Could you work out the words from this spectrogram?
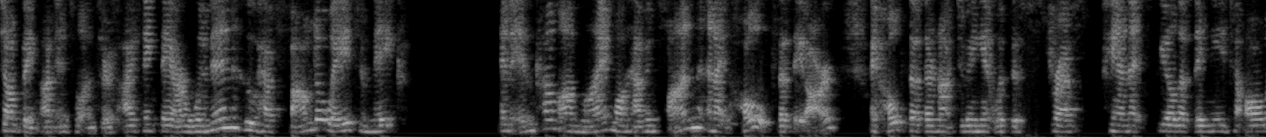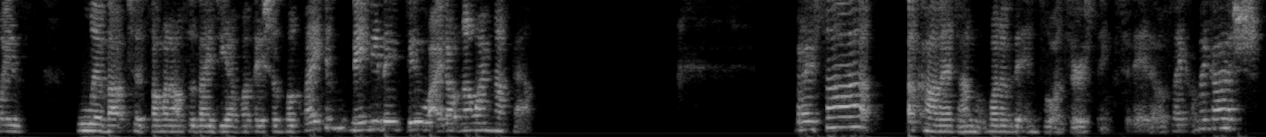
dumping on influencers. I think they are women who have found a way to make an income online while having fun. And I hope that they are. I hope that they're not doing it with this stress, panic, feel that they need to always live up to someone else's idea of what they should look like. And maybe they do. I don't know. I'm not that. But I saw a comment on one of the influencers things today that was like, oh my gosh,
